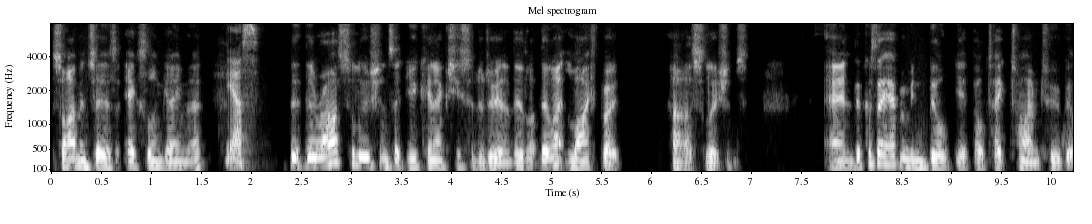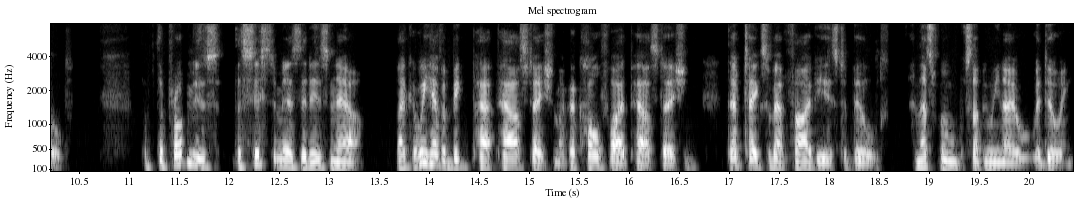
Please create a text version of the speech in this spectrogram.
Simon says, excellent game. That yes, there are solutions that you can actually sort of do. They're, they're like lifeboat uh, solutions, and because they haven't been built yet, they'll take time to build. The problem is the system as it is now. Like if we have a big power station, like a coal-fired power station, that takes about five years to build. And that's when something we know we're doing.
